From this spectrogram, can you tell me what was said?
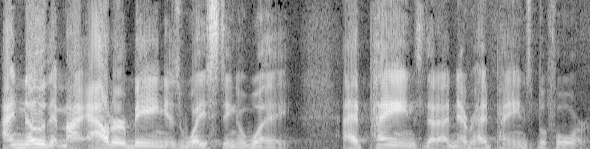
I know that my outer being is wasting away. I have pains that I never had pains before.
